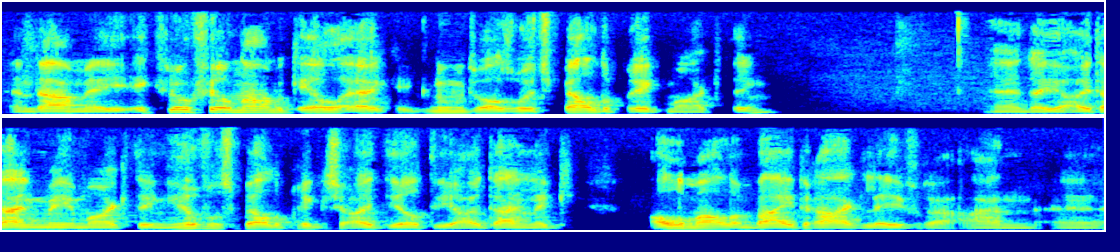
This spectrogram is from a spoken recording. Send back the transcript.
En daarmee, ik geloof veel namelijk heel erg, ik noem het wel zo'n speldenprikmarketing. Uh, dat je uiteindelijk met je marketing heel veel speldenprikjes uitdeelt die uiteindelijk allemaal een bijdrage leveren aan uh,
